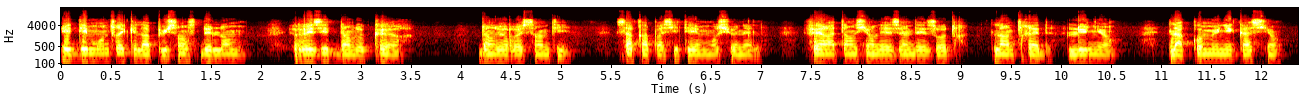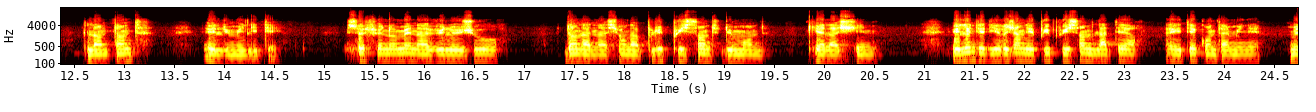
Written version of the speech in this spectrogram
et démontrer que la puissance de l'homme réside dans le cœur, dans le ressenti, sa capacité émotionnelle, faire attention les uns des autres, l'entraide, l'union, la communication, l'entente et l'humilité. Ce phénomène a vu le jour dans la nation la plus puissante du monde, qui est la Chine. Et l'un des dirigeants les plus puissants de la Terre a été contaminé, M.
